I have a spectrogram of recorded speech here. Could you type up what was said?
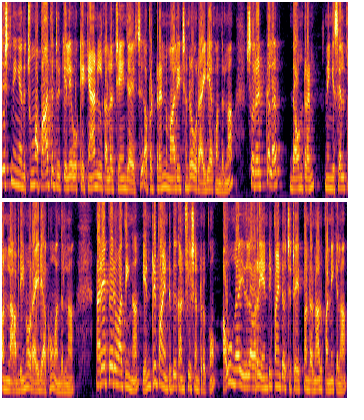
ஜஸ்ட் நீங்கள் அதை சும்மா பார்த்துட்டு இருக்கீங்களே ஓகே கேண்டில் கலர் சேஞ்ச் ஆயிடுச்சு அப்போ ட்ரெண்ட் மாறிடுச்சுன்ற ஒரு ஐடியாவுக்கு வந்துடலாம். So red colour down trend நீங்கள் செல் பண்ணலாம் அப்படின்னு ஒரு ஐடியாவுக்கும் வந்துடலாம். நிறைய பேர் பார்த்தீங்கன்னா என்ட்ரி பாயிண்ட்டுக்கு கன்ஃபியூஷன் இருக்கும். அவங்க இதில் வர என்ட்ரி பாயிண்ட் வச்சு ட்ரேட் பண்ணுறனால பண்ணிக்கலாம்.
